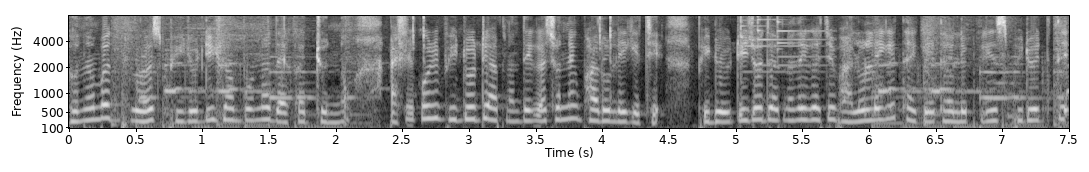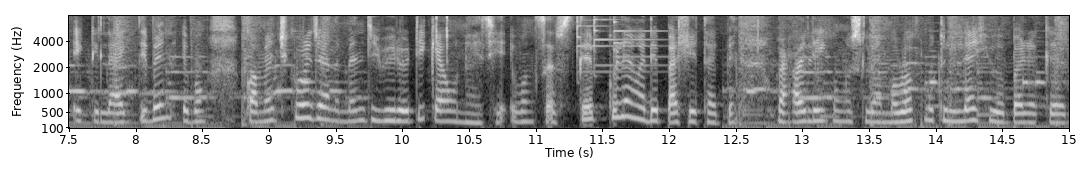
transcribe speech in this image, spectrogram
ধন্যবাদ ভিউয়ার্স ভিডিওটি সম্পূর্ণ দেখার জন্য। আশা করি ভিডিওটি আপনাদের কাছে অনেক ভালো লেগেছে। ভিডিওটি যদি আপনাদের কাছে ভালো লেগে থাকে, তাহলে প্লিজ ভিডিওটিতে একটি লাইক দিবেন এবং কমেন্ট করে জানাবেন যে ভিডিওটি কেমন হয়েছে এবং সাবস্ক্রাইব করে আমাদের পাশে থাকবেন। ওয়ালাইকুম আসসালাম রহমতুল্লাহি ওবারাকাত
